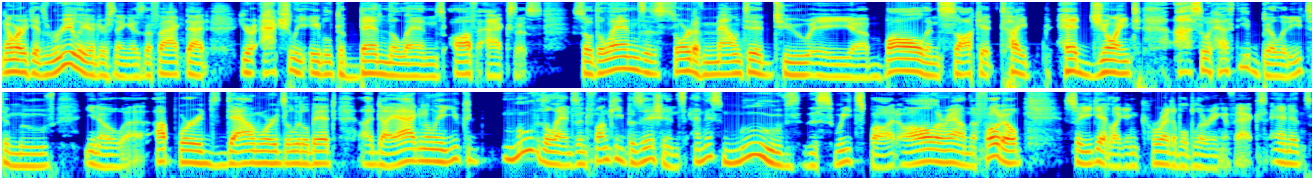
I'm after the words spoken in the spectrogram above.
Now, where it gets really interesting is the fact that you're actually able to bend the lens off axis. So the lens is sort of mounted to a uh, ball and socket type head joint. Uh, so it has the ability to move, you know, uh, upwards, downwards a little bit, uh, diagonally. You could move the lens in funky positions and this moves the sweet spot all around the photo so you get like incredible blurring effects and it's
